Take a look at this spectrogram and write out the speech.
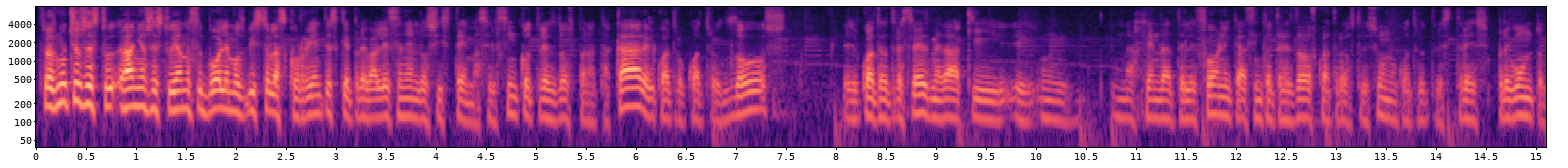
Tras muchos años estudiando fútbol hemos visto las corrientes que prevalecen en los sistemas. El 5-3-2 para atacar, el 4-4-2, el 4-3-3 me da aquí eh, una agenda telefónica 532-4231-433. Pregunto,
